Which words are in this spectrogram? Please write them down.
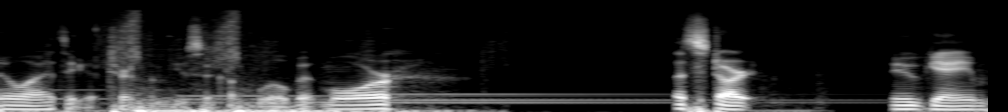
know I think I turned the music up a little bit more. Let's start. New game.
